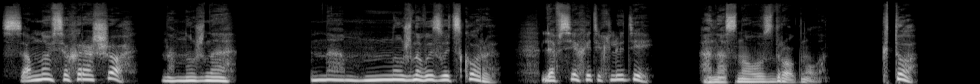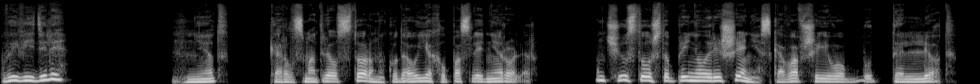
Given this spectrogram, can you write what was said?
«Со мной все хорошо. Нам нужно... Нам нужно вызвать скорую. Для всех этих людей». Она снова вздрогнула. «Кто? Вы видели?» «Нет». Карл смотрел в сторону, куда уехал последний роллер. Он чувствовал, что принял решение, сковавшее его будто лед.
